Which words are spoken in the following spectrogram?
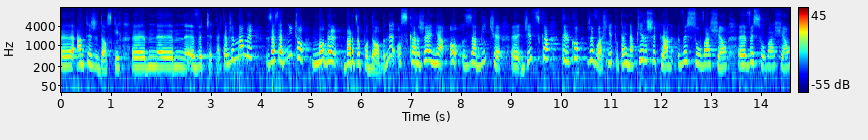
e, antyżydowskich wyczytać. Także mamy zasadniczo model bardzo podobny, oskarżenia o zabicie e, dziecka, tylko że właśnie tutaj na pierwszy plan wysuwa się, e, wysuwa się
